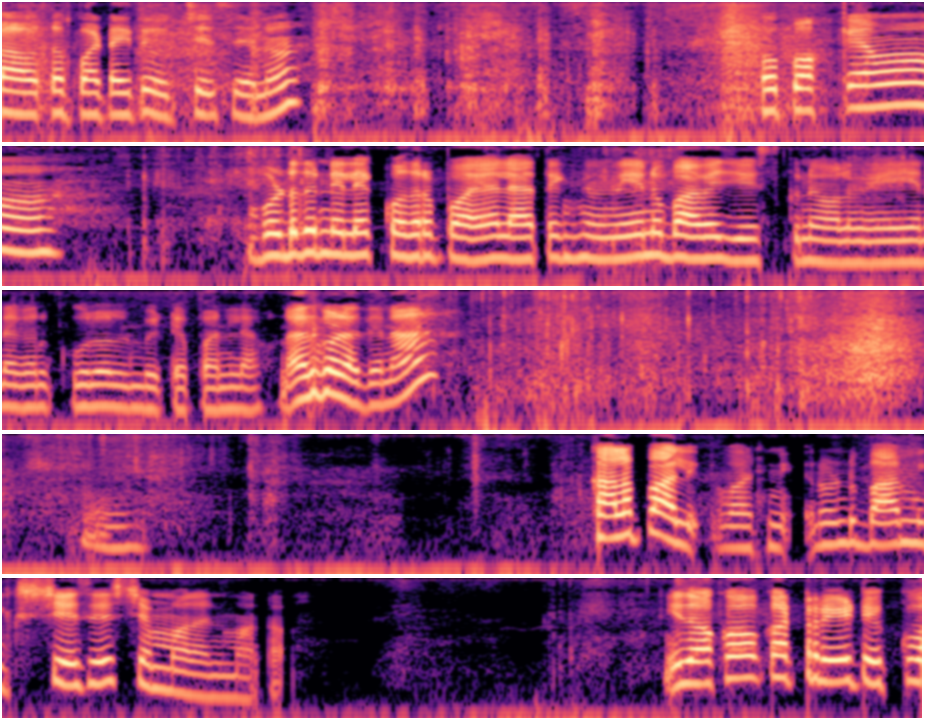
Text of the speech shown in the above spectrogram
బావతో పాటు అయితే వచ్చేసాను. ఓ పక్కేమో బుడ్డదుండేలే కుదరపోయా లేకపోతే ఇంక నేను బాగా చేసుకునే వాళ్ళం ఏమైనా కానీ కూలోళ్ళని పెట్టే పని లేకుండా. అది కూడా అదేనా? కలపాలి వాటిని. రెండు బాగా మిక్స్ చేసేసి చెమ్మాలన్నమాట. ఇది ఒక్కొక్కటి రేట్ ఎక్కువ.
